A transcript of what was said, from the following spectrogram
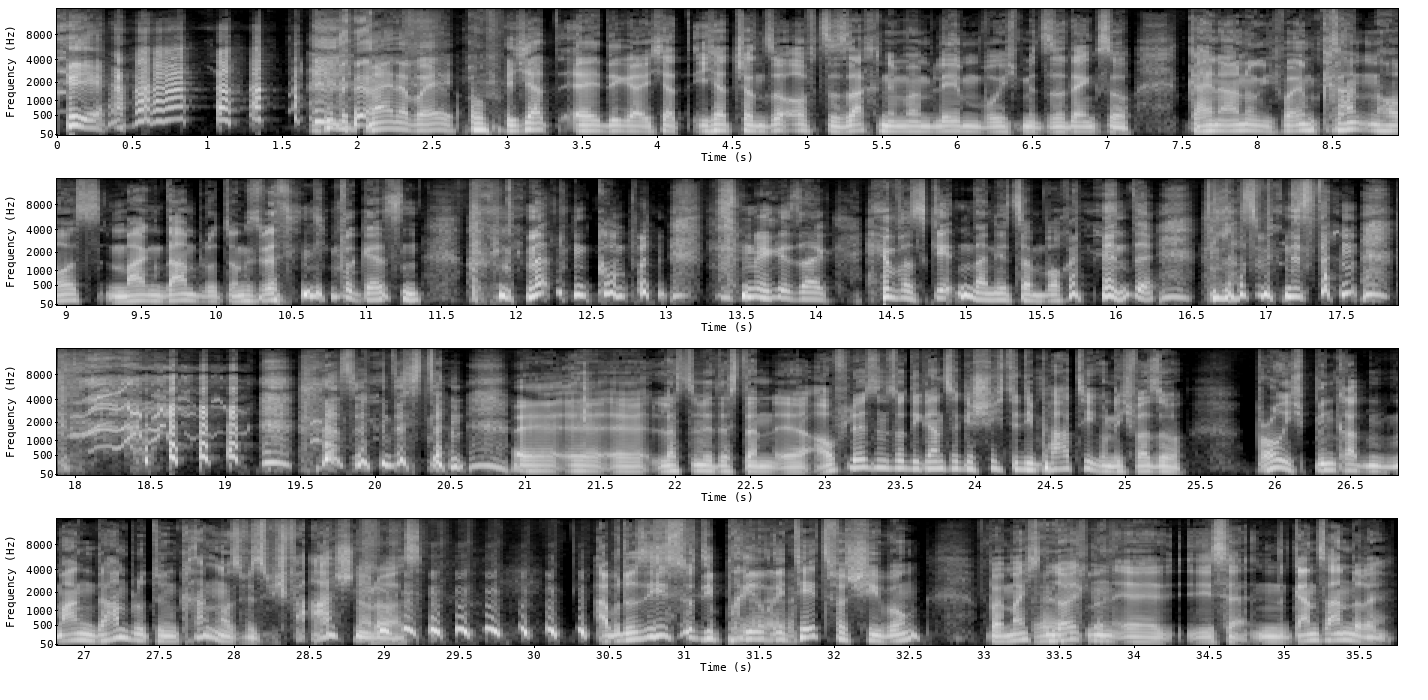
ja. Nein, aber hey, Oh. ich hatte, ey, Digga, ich hatte, ich hatte schon so oft so Sachen in meinem Leben, wo ich mir so denke, so, keine Ahnung, ich war im Krankenhaus, Magen-Darm-Blutung, das werde ich nie vergessen. Und dann hat ein Kumpel zu mir gesagt, hey, was geht denn dann jetzt am Wochenende? Lass mir das dann, lassen wir das dann, äh, äh, äh, lassen wir das dann äh, auflösen, so die ganze Geschichte, die Party? Und ich war so, Bro, ich bin gerade mit Magen-Darm-Blutung im Krankenhaus, willst du mich verarschen oder was? Aber du siehst so die Prioritätsverschiebung bei manchen Ja, Leuten äh, ist ja eine ganz andere.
